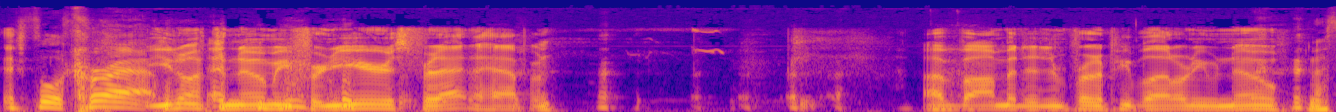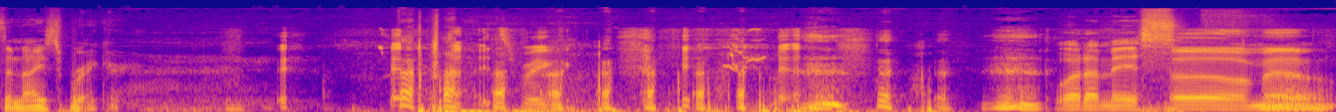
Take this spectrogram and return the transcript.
he's full of crap. You don't have to know me for years for that to happen. I vomited in front of people I don't even know. That's an icebreaker. it's pretty. What a miss. Oh man.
